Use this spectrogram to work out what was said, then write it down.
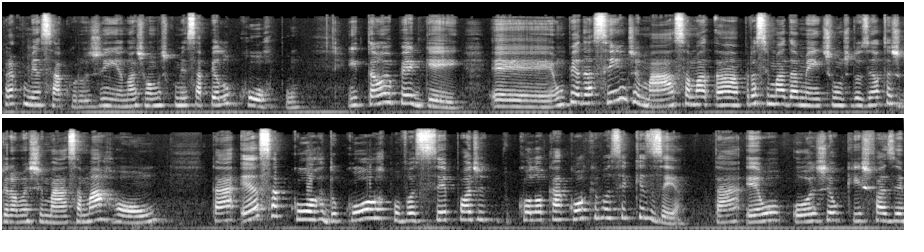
Para começar a corujinha, nós vamos começar pelo corpo. Então eu peguei é, um pedacinho de massa, aproximadamente uns 200 gramas de massa marrom, tá? Essa cor do corpo você pode colocar a cor que você quiser, tá? Eu hoje eu quis fazer,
